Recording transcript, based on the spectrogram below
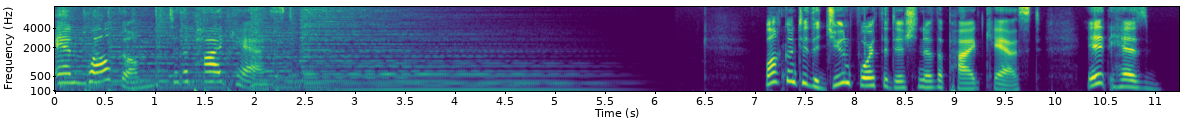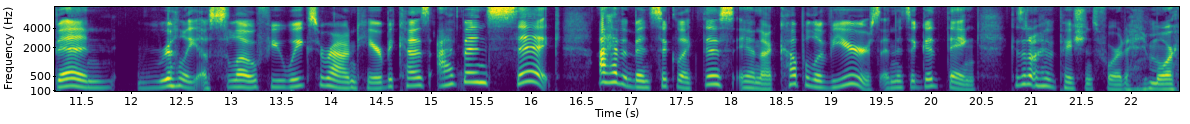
and welcome to the podcast. Welcome to the June 4th edition of the podcast. It has been really a slow few weeks around here because I've been sick. I haven't been sick like this in a couple of years, and it's a good thing because I don't have patience for it anymore.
